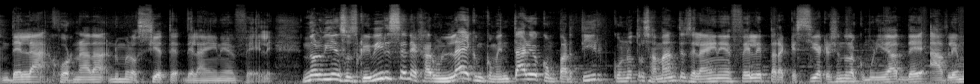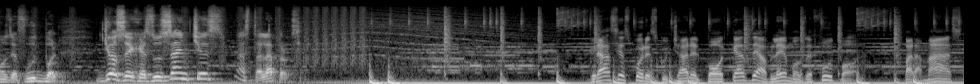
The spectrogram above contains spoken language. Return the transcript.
de la jornada número 7 de la NFL. No olviden suscribirse, dejar un like, un comentario, compartir con otros amantes de la NFL para que siga creciendo la comunidad de Hablemos de Fútbol. Yo soy Jesús Sánchez, hasta la próxima. Gracias por escuchar el podcast de Hablemos de Fútbol. Para más,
